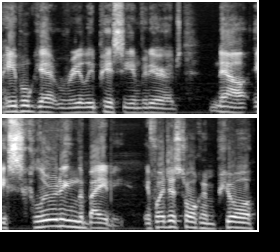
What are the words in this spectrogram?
people get really pissy in video games. Now, excluding the baby, if we're just talking pure,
